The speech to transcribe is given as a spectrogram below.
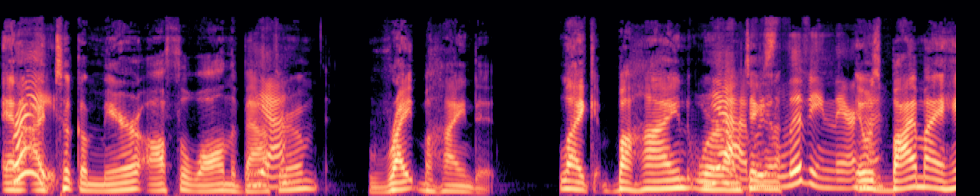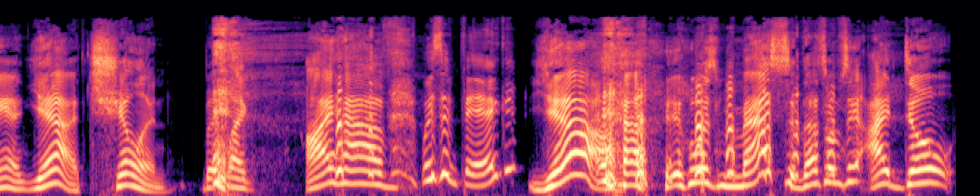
and I took a mirror off the wall in the Yeah. bathroom, right behind it, like behind where yeah, I'm taking. was living there. it was by my hand. Yeah, chilling. But like, I have. was it big? Yeah, it was massive. That's what I'm saying. I don't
